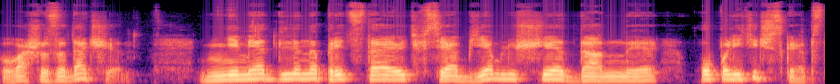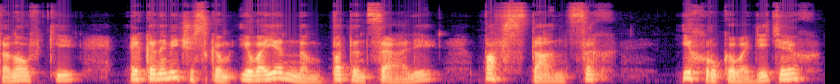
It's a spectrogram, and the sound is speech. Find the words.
Ваша задача — немедленно представить всеобъемлющие данные о политической обстановке, экономическом и военном потенциале, повстанцах, их руководителях,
